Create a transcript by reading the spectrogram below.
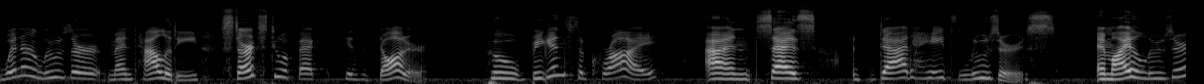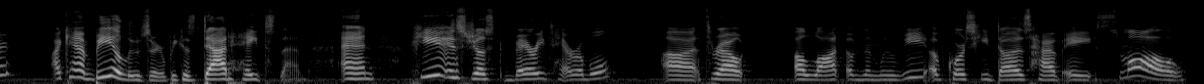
winner loser mentality starts to affect his daughter, who begins to cry and says, "Dad hates losers. Am I a loser?" I can't be a loser because dad hates them. And he is just very terrible uh, throughout a lot of the movie. Of course, he does have a small,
